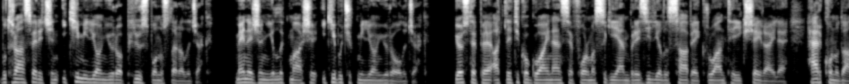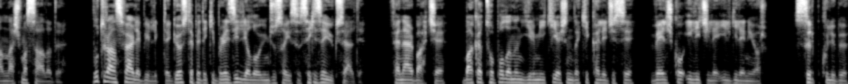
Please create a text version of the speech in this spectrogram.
bu transfer için 2 milyon euro plus bonuslar alacak. Menajın yıllık maaşı 2,5 milyon euro olacak. Göztepe, Atletico Guaynense forması giyen Brezilyalı sağ bek Ruan Teixeira ile her konuda anlaşma sağladı. Bu transferle birlikte Göztepe'deki Brezilyalı oyuncu sayısı 8'e yükseldi. Fenerbahçe, Baka Topola'nın 22 yaşındaki kalecisi Veljko Ilić ile ilgileniyor. Sırp kulübü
